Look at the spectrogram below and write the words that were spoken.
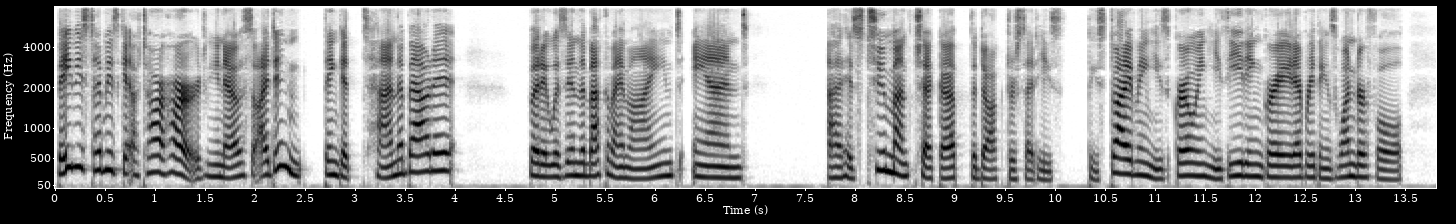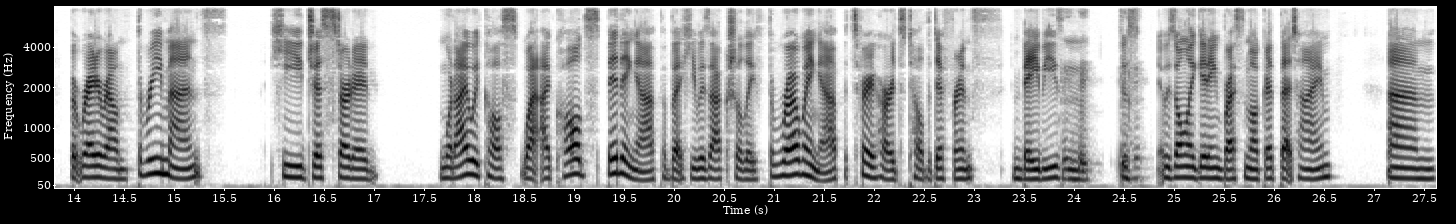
babies' tummies get hard, you know, so I didn't think a ton about it, but it was in the back of my mind. And at his two month checkup, the doctor said he's he's thriving, he's growing, he's eating great, everything's wonderful. But right around three months, he just started what I would call what I called spitting up, but he was actually throwing up. It's very hard to tell the difference in babies, and mm-hmm. just mm-hmm. it was only getting breast milk at that time. Um,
